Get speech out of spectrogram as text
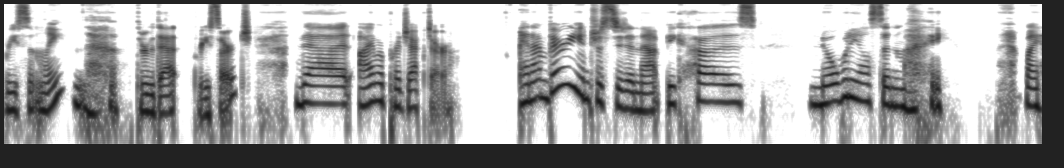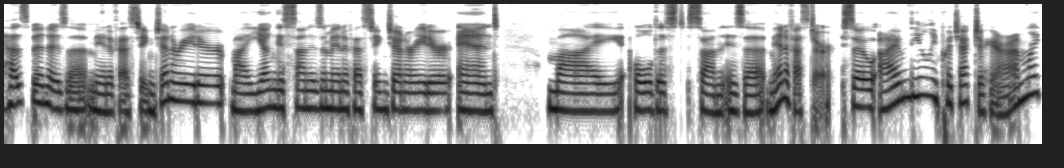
recently through that research that I'm a projector. And I'm very interested in that because nobody else in my my husband is a manifesting generator, my youngest son is a manifesting generator and my oldest son is a manifester. So I'm the only projector here. I'm like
